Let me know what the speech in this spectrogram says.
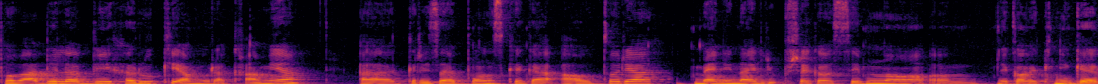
Povabila bi Harukija Murakamija, gre za japonskega avtorja, meni najljubšega osebno. Um, njegove knjige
